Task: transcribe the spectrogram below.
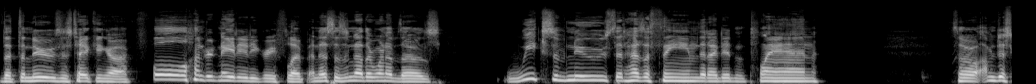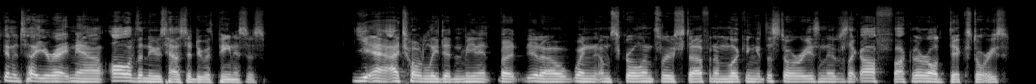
that the news is taking a full 180 degree flip, and this is another one of those weeks of news that has a theme that I didn't plan. So I'm just going to tell you right now all of the news has to do with penises. Yeah, I totally didn't mean it, but you know, when I'm scrolling through stuff and I'm looking at the stories and it's like, oh fuck, they're all dick stories.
